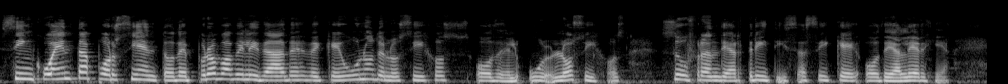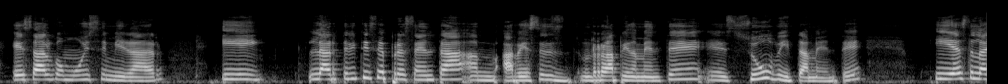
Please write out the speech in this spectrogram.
50% de probabilidades de que uno de los hijos o de los hijos sufran de artritis, así que, o de alergia. Es algo muy similar y la artritis se presenta a veces rápidamente, eh, súbitamente, y es la,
